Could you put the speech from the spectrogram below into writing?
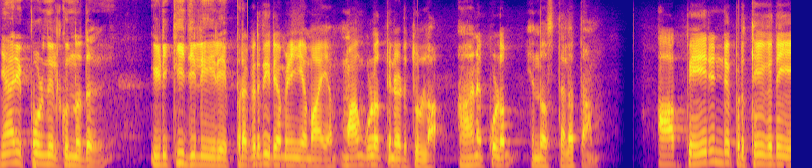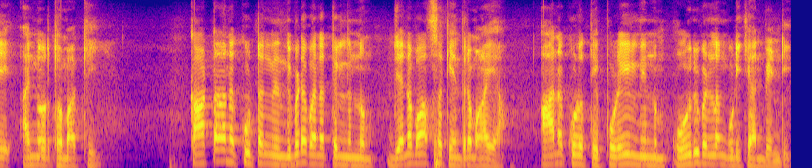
ഞാനിപ്പോൾ നിൽക്കുന്നത് ഇടുക്കി ജില്ലയിലെ പ്രകൃതി രമണീയമായ മാങ്കുളത്തിനടുത്തുള്ള ആനക്കുളം എന്ന സ്ഥലത്താണ്. ആ പേരിന്റെ പ്രത്യേകതയെ അന്വർത്ഥമാക്കി കാട്ടാനക്കൂട്ടൻ നിബിഡ വനത്തിൽ നിന്നും ജനവാസ കേന്ദ്രമായ ആനക്കുളത്തെ പുഴയിൽ നിന്നും ഒരു വെള്ളം കുടിക്കാൻ വേണ്ടി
